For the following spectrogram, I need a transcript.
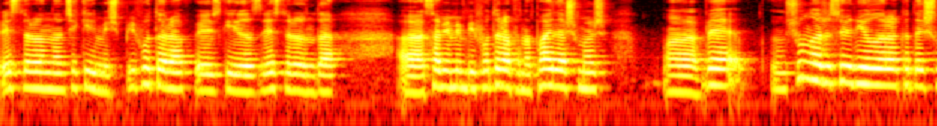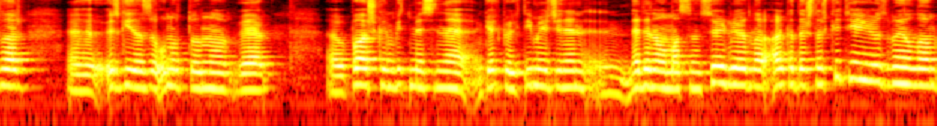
restorandan çekilmiş bir fotoğraf ve Özge Yağız restoranında e, samimi bir fotoğrafını paylaşmış E, ve şunları söylüyorlar arkadaşlar e, Özge Yağız'ı unuttuğunu ve e, bu aşkın bitmesine Gökbek Demirci'nin e, neden olmasını söylüyorlar. Arkadaşlar kötüye yazmayalım.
